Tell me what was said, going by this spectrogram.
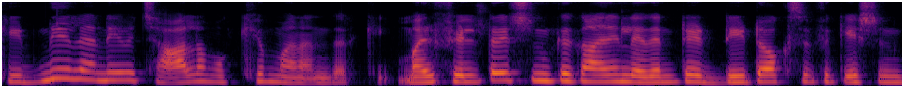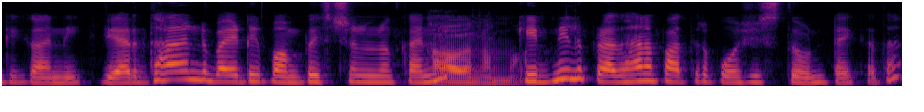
కిడ్నీలు అనేవి చాలా ముఖ్యం మనందరికి. మరి ఫిల్టరేషన్కి కానీ లేదంటే డీటాక్సిఫికేషన్కి కానీ వ్యర్థాలను బయటకు పంపించడంలో కానీ కిడ్నీలు ప్రధాన పాత్ర పోషిస్తూ ఉంటాయి కదా.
